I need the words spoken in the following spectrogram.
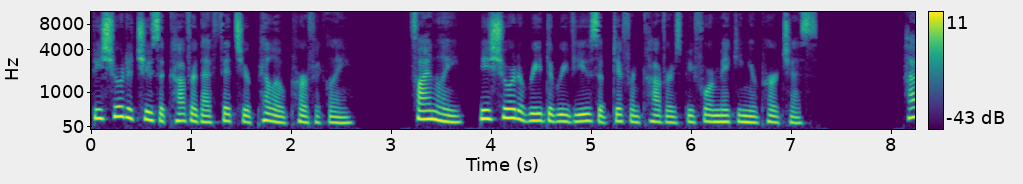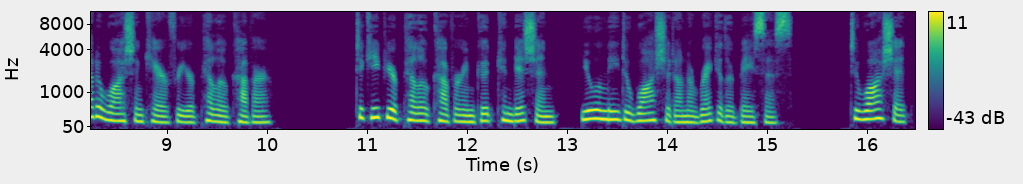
be sure to choose a cover that fits your pillow perfectly. Finally, be sure to read the reviews of different covers before making your purchase. How to wash and care for your pillow cover. To keep your pillow cover in good condition, you will need to wash it on a regular basis. To wash it,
